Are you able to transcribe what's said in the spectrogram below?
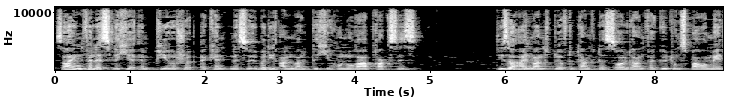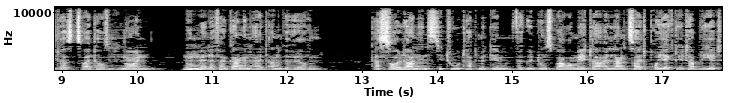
seien verlässliche empirische Erkenntnisse über die anwaltliche Honorarpraxis. Dieser Einwand dürfte dank des Soldan Vergütungsbarometers 2009 nunmehr der Vergangenheit angehören. Das Soldan-Institut hat mit dem Vergütungsbarometer ein Langzeitprojekt etabliert,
